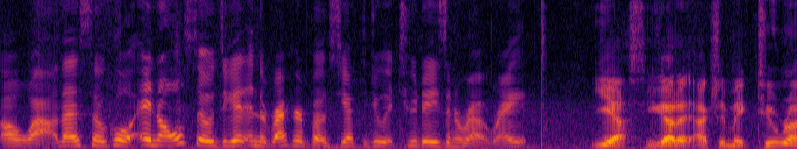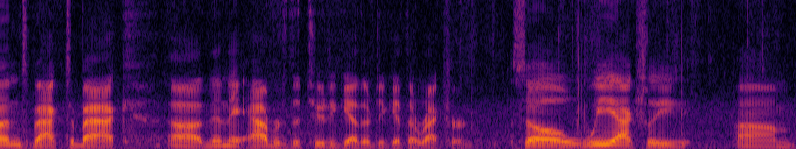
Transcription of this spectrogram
Oh, wow. That's so cool. And also to get in the record books, you have to do it two days in a row, right? Yes, you got to actually make two runs back to back. Uh, then they average the two together to get the record. So we actually um,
